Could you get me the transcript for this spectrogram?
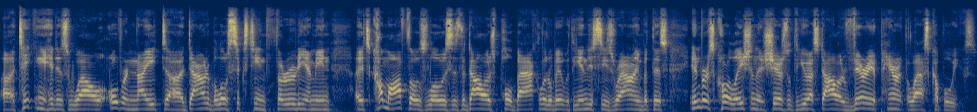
Uh, taking a hit as well overnight, uh, down to below 1630. I mean, it's come off those lows as the dollar's pull back a little bit with the indices rallying, but this inverse correlation that shares with the U.S. dollar very apparent the last couple weeks.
